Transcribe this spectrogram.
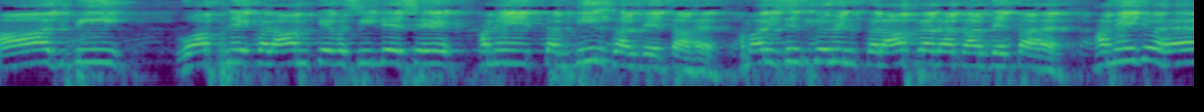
आज भी वो अपने कलाम के वसीले से हमें तब्दील कर देता है। हमारी ज़िंदगी में इनकलाब पैदा कर देता है। हमें जो है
